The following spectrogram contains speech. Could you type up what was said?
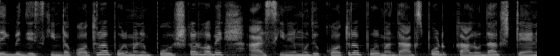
দেখবে যে স্কিনটা কতটা পরিমাণে পরিষ্কার হবে। আর স্কিনের মধ্যে কতটা পরিমাণ দাগ স্পট কালো দাগ স্ট্যান্ড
